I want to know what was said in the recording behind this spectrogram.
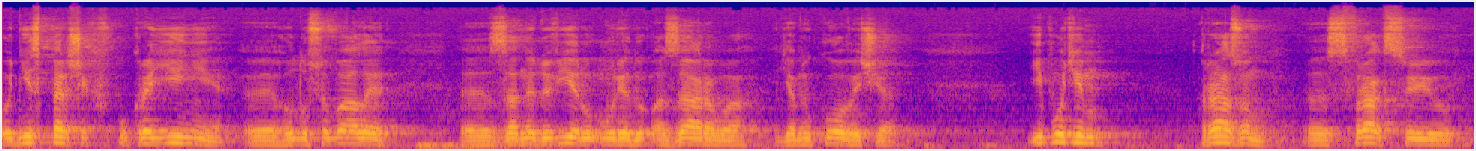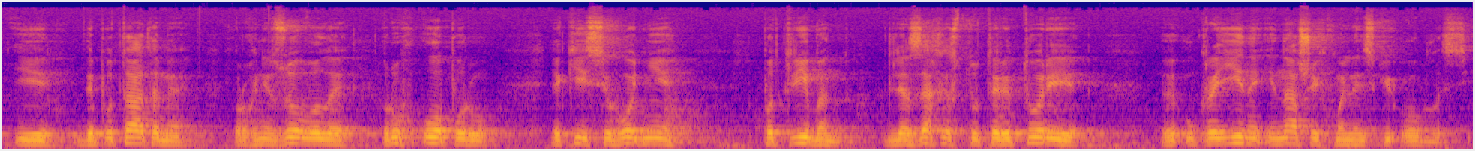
одні з перших в Україні голосували за недовіру уряду Азарова, Януковича. І потім разом е, з фракцією і депутатами організовували рух опору, який сьогодні потрібен для захисту території е, України і нашої Хмельницької області.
